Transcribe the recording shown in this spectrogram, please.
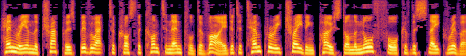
Henry and the trappers bivouacked across the Continental Divide at a temporary trading post on the North Fork of the Snake River,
